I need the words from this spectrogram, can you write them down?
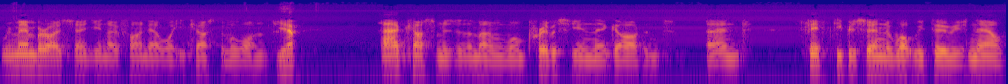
remember I said, you know, find out what your customer wants. Yep. Our customers at the moment want privacy in their gardens, and 50% of what we do is now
